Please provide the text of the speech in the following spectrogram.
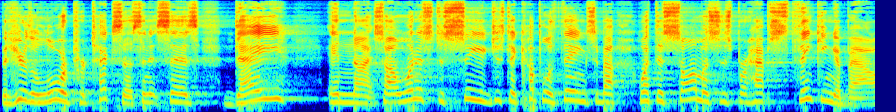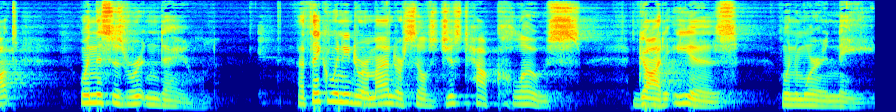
But here the Lord protects us, and it says day and night. So I want us to see just a couple of things about what this psalmist is perhaps thinking about when this is written down. I think we need to remind ourselves just how close God is when we're in need.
